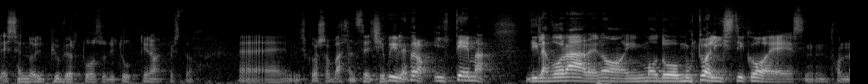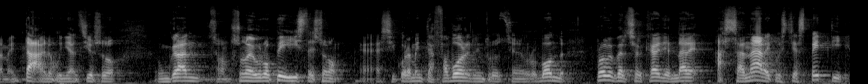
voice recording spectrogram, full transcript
essendo il più virtuoso di tutti, no? Questo è un discorso abbastanza ineccepibile, però il tema di lavorare no, in modo mutualistico è fondamentale, quindi anzi io sono un gran, sono, sono europeista e sono eh, sicuramente a favore dell'introduzione dell'Eurobond proprio per cercare di andare a sanare questi aspetti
